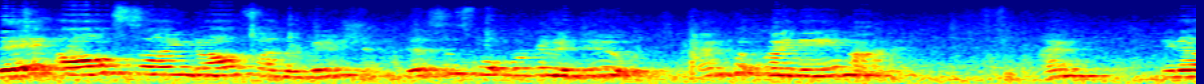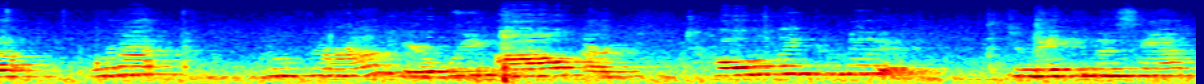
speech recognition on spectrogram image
they all signed off on the vision. This is what we're going to do. I'm my name on it. I'm, you know, we're not goofing around here. We all are totally committed to making this happen.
